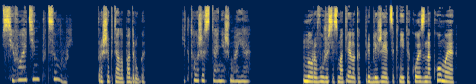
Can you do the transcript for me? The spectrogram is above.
«Всего один поцелуй», — прошептала подруга. «И тоже станешь моя». Нора в ужасе смотрела, как приближается к ней такое знакомое,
